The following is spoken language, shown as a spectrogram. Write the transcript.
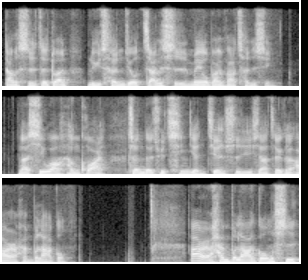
当时这段旅程就暂时没有办法成行。那希望很快真的去亲眼见识一下这个阿尔汉布拉宫。阿尔汉布拉宫是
